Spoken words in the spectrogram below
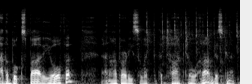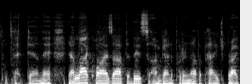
Other books by the author and I've already selected the type tool and I'm just going to put that down there. Now likewise after this I'm going to put another page break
